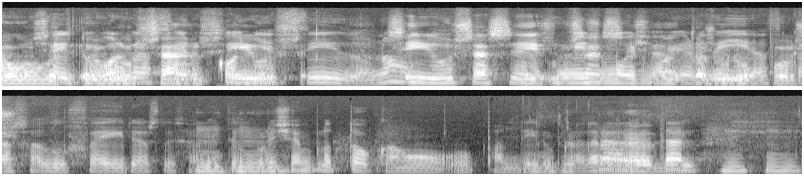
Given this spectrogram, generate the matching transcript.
o, xeito, volve usan, a ser coñecido, non? Si, úsase, pois úsase en Xavier Díaz, grupos. Casa de Salitre, uh -huh. por exemplo, tocan o, o pandeiro cadrado e tal, uh -huh.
